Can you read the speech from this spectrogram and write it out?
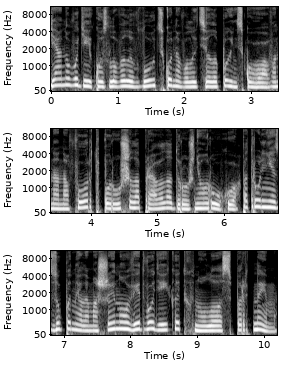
П'яну водійку зловили в Луцьку на вулиці Липинського. Вона на форт порушила правила дорожнього руху. Патрульні зупинили машину. Від водійки тхнуло спиртним.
